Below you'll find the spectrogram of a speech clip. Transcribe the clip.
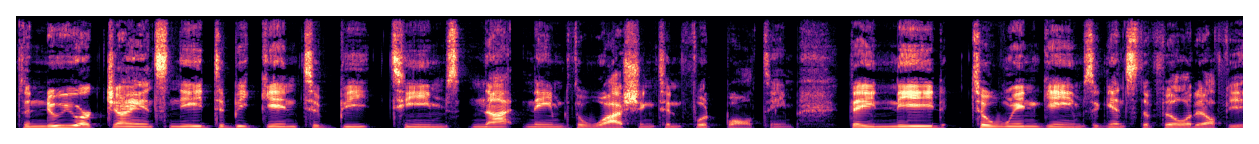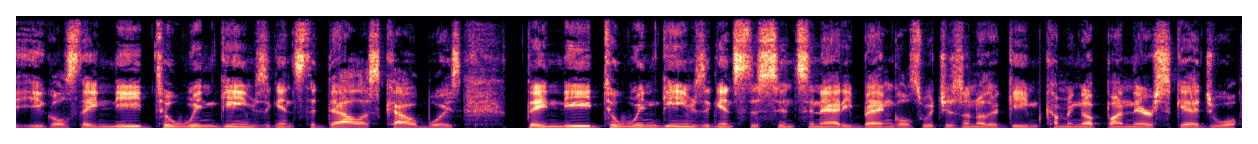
the New York Giants need to begin to beat teams not named the Washington football team. They need to win games against the Philadelphia Eagles. They need to win games against the Dallas Cowboys. They need to win games against the Cincinnati Bengals, which is another game coming up on their schedule.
